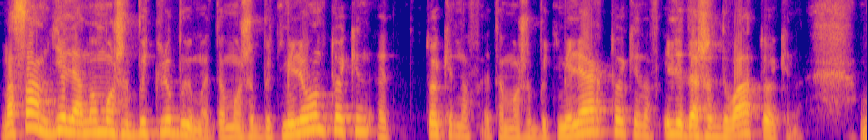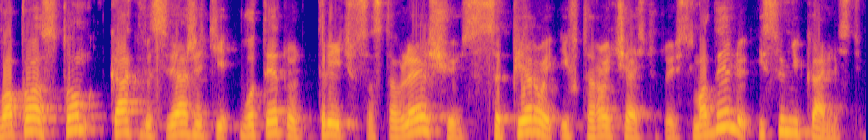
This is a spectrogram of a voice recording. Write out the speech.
На самом деле оно может быть любым. Это может быть миллион токен, токенов, это может быть миллиард токенов или даже два токена. Вопрос в том, как вы свяжете вот эту третью составляющую с первой и второй частью, то есть с моделью и с уникальностью.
